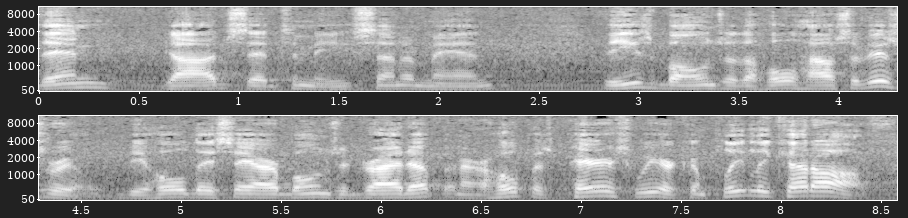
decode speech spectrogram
Then God said to me, Son of man, these bones are the whole house of Israel. Behold, they say, Our bones are dried up, and our hope has perished. We are completely cut off.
